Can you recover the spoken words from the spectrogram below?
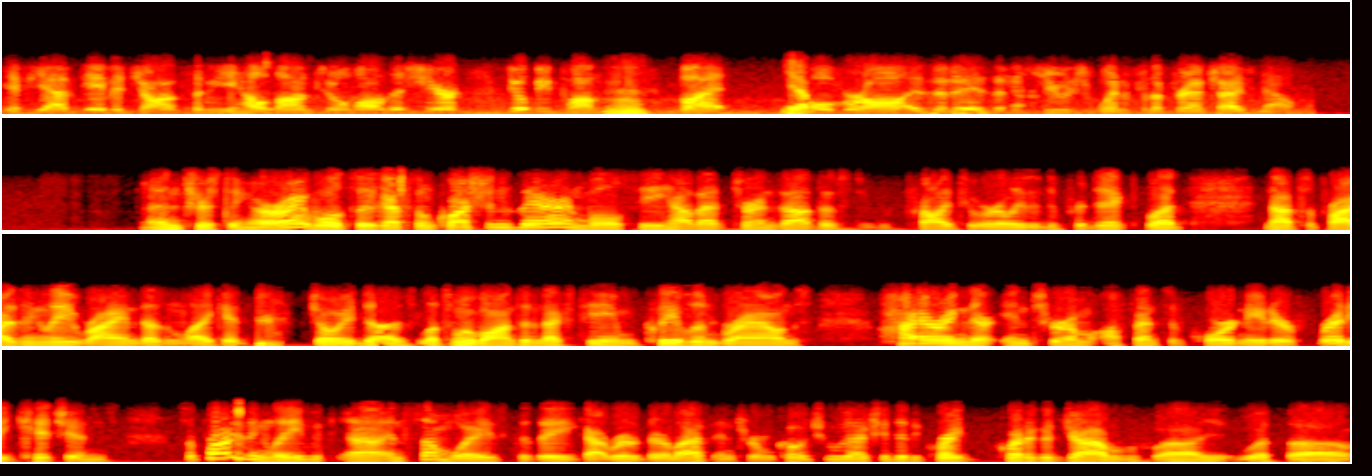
If you have David Johnson and you held on to him all this year, you'll be pumped. Mhm. But Yep. overall, is it a, is it a huge win for the franchise? No. Interesting. All right. Well, so we got some questions there, and we'll see how that turns out. That's probably too early to, predict, but not surprisingly, Ryan doesn't like it. Joey does. Let's move on to the next team. Cleveland Browns hiring their interim offensive coordinator, Freddie Kitchens. Surprisingly, uh, in some ways, because they got rid of their last interim coach, who actually did quite quite a good job uh, with uh,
